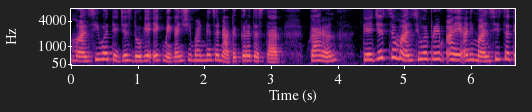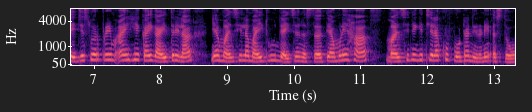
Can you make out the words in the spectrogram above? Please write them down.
मानसी व तेजस दोघे एकमेकांशी भांडण्याचं नाटक करत असतात. कारण तेजसचं मानसीवर प्रेम आहे आणि मानसीचं तेजसवर प्रेम आहे हे काही गायत्रीला या मानसीला माहीत होऊन द्यायचं नसतं. त्यामुळे हा मानसीने घेतलेला खूप मोठा निर्णय असतो.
